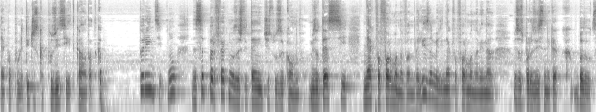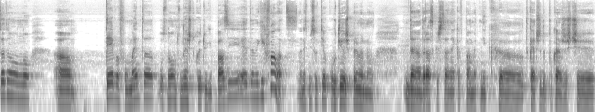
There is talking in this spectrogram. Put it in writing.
някаква политическа позиция и така нататък, принципно не са перфектно защитени чисто законово. Мисля, те си някаква форма на вандализъм или някаква форма нали, на... Мисля, според зависне как бъде отсъдено, но а, те в момента основното нещо, което ги пази е да не ги хванат. Нали, смисъл, ти ако отидеш примерно да надраскаш сега някакъв паметник, а, така че да покажеш, че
